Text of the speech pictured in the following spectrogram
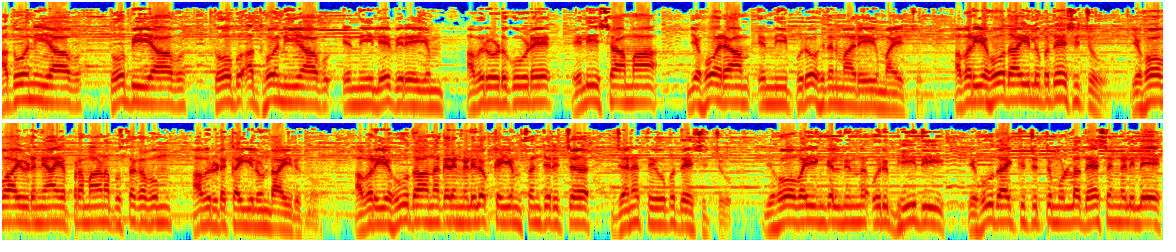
അദോനിയാവ് തോബിയാവ് തോബ് അധോനിയാവ് എന്നീ ലേവ്യരെയും അവരോടുകൂടെ എലീഷാമ യഹോരാം എന്നീ പുരോഹിതന്മാരെയും അയച്ചു. അവർ യഹോദായിൽ ഉപദേശിച്ചു. യഹോവായുടെ ന്യായപ്രമാണ പുസ്തകവും അവരുടെ കയ്യിലുണ്ടായിരുന്നു. അവർ യഹൂദ നഗരങ്ങളിലൊക്കെയും സഞ്ചരിച്ച് ജനത്തെ ഉപദേശിച്ചു. യഹോവയിങ്കൽ നിന്ന് ഒരു ഭീതി യഹൂദായ്ക്കു ചുറ്റുമുള്ള ദേശങ്ങളിലെ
